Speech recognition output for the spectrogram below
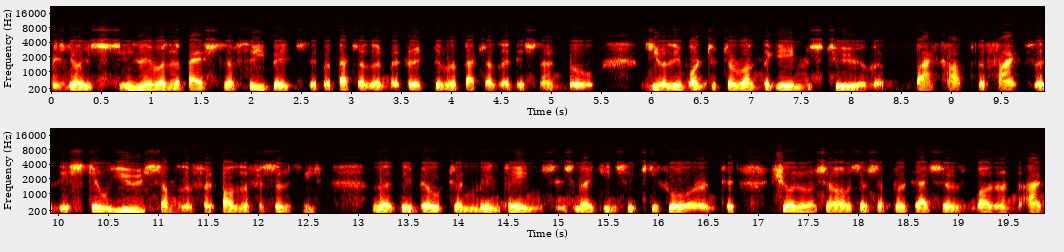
because they were the best of three bids. They were better than Madrid. They were better than Istanbul. You know, they wanted to run the games to back up the fact that they still use some of the of the facilities that they built and maintained since 1964, and to show themselves as a progressive, modern, and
